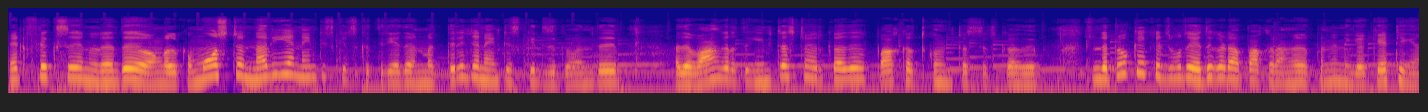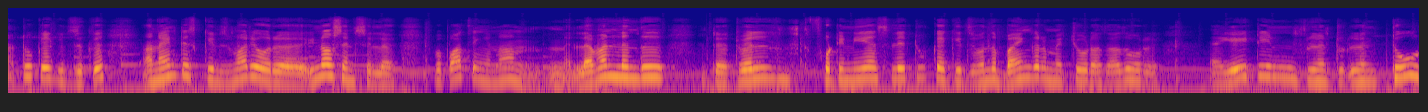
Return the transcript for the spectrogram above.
நெட்ஃப்ளிக்ஸுன்றது அவங்களுக்கு மோஸ்ட்டாக நிறைய நைன்டிஸ் கிட்ஸுக்கு தெரியாது. அந்த மாதிரி தெரிஞ்ச நைன்டிஸ் கிட்ஸுக்கு வந்து அதை வாங்குறதுக்கு இன்ட்ரெஸ்ட்டும் இருக்காது பார்க்குறதுக்கும் இன்ட்ரெஸ்ட் இருக்காது. ஸோ இந்த டூ கே கிட்ஸ் வந்து எதுக்கடா பார்க்குறாங்க அப்படின்னு நீங்கள் கேட்டிங்கன்னா டூ கே கிட்ஸுக்கு நைன்டிஸ் கிட்ஸ் மாதிரி ஒரு இன்னோசென்ஸ் இல்லை. இப்போ பார்த்தீங்கன்னா லெவன்லேருந்து டுவெல் ஃபோர்டீன் இயர்ஸ்லேயே டூ கே கிட்ஸ் வந்து பயங்கர மெச்சூர்டு அதாவது ஒரு எயிட்டீன் டூ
